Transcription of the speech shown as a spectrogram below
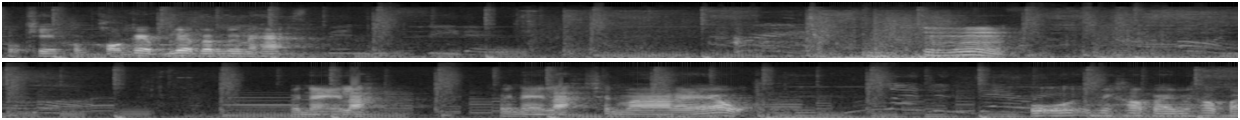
โอเคผมขอเก็บเลือดแป๊บนึงนะฮะอืม ไปไหนล่ะ ไปไหนล่ะ ฉันมาแล้วโอ้ยไม่เข้าไปไม่เข้าไป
